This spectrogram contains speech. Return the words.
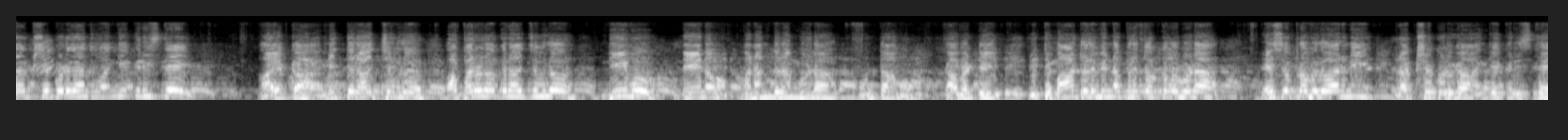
రక్షకుడుగా నువ్వు అంగీకరిస్తే ఆ యొక్క నిత్య రాజ్యంలో ఆ పరలోక రాజ్యంలో నీవు నేను మనందరం కూడా ఉంటాము. కాబట్టి ఇట్టి మాటలు విన్న ప్రతి ఒక్కరు కూడా యేసు ప్రభుల వారిని రక్షకుడుగా అంగీకరిస్తే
